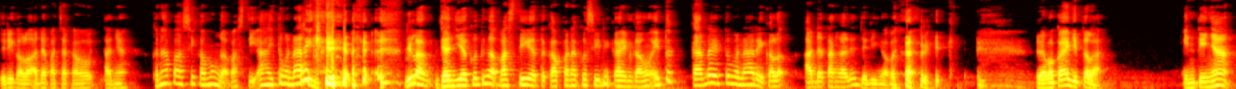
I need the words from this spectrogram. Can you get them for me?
jadi kalau ada pacar kamu tanya, kenapa sih kamu nggak pasti? Ah itu menarik. Bilang janji aku tuh nggak pasti atau kapan aku sih nikahin kamu itu karena itu menarik. Kalau ada tanggalnya jadi nggak menarik. ya pokoknya gitulah. Intinya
